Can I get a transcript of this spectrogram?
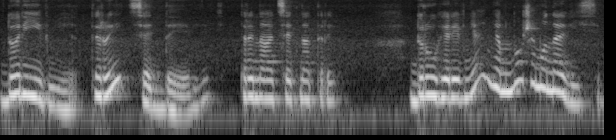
дорівнює 39, 13 на 3. Друге рівняння множимо на 8.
